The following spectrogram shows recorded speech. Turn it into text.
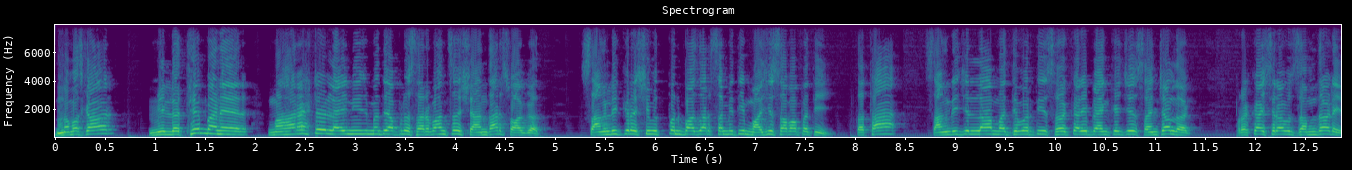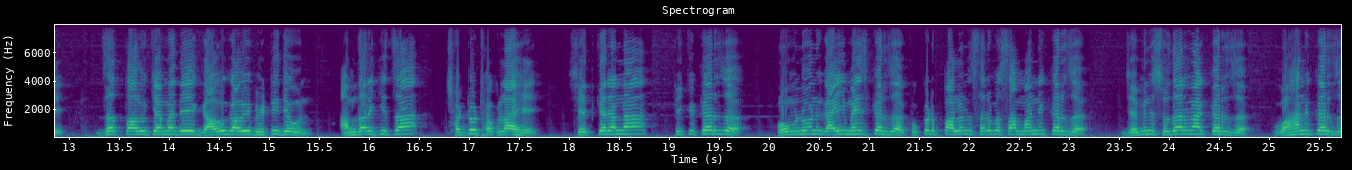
नमस्कार मी लथीफ बनेर महाराष्ट्र लाईव्ह न्यूजमध्ये आपलं सर्वांचं शानदार स्वागत. सांगली कृषी उत्पन्न बाजार समिती माजी सभापती तथा सांगली जिल्हा मध्यवर्ती सहकारी बँकेचे संचालक प्रकाशराव जमदाडे जत तालुक्यामध्ये गावोगावी भेटी देऊन आमदारकीचा छड्डू ठोकला आहे. शेतकऱ्यांना पीक कर्ज होम लोन गाई म्हैस कर्ज कुक्कुटपालन सर्वसामान्य कर्ज जमीन सुधारणा कर्ज वाहन कर्ज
